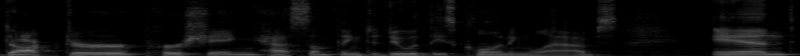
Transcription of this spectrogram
dr pershing has something to do with these cloning labs and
